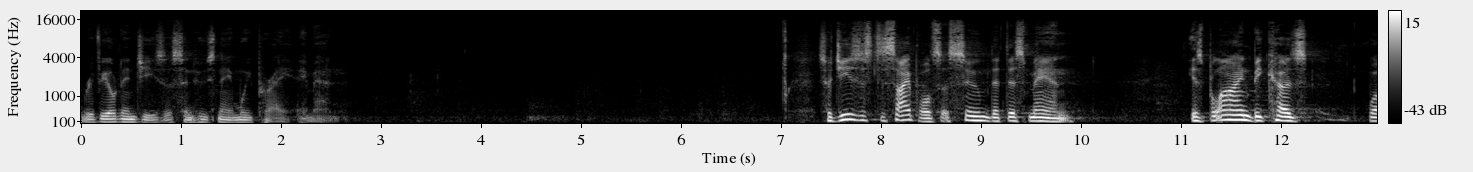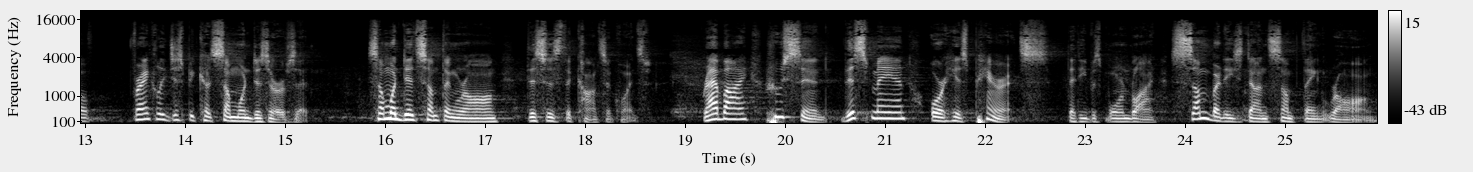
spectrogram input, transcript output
revealed in Jesus, in whose name we pray. Amen. So Jesus' disciples assumed that this man is blind because, well, frankly, just because someone deserves it. Someone did something wrong, this is the consequence. Rabbi, who sinned, this man or his parents, that he was born blind? Somebody's done something wrong.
